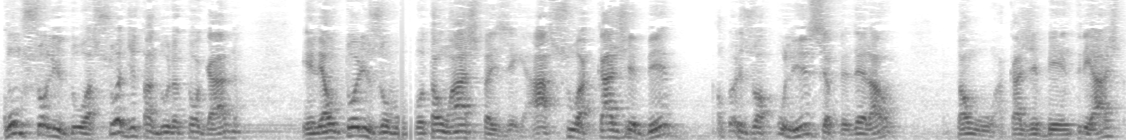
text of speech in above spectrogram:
consolidou a sua ditadura togada, ele autorizou, vou botar um aspas aí, a sua KGB, autorizou a Polícia Federal, então a KGB entre aspas,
